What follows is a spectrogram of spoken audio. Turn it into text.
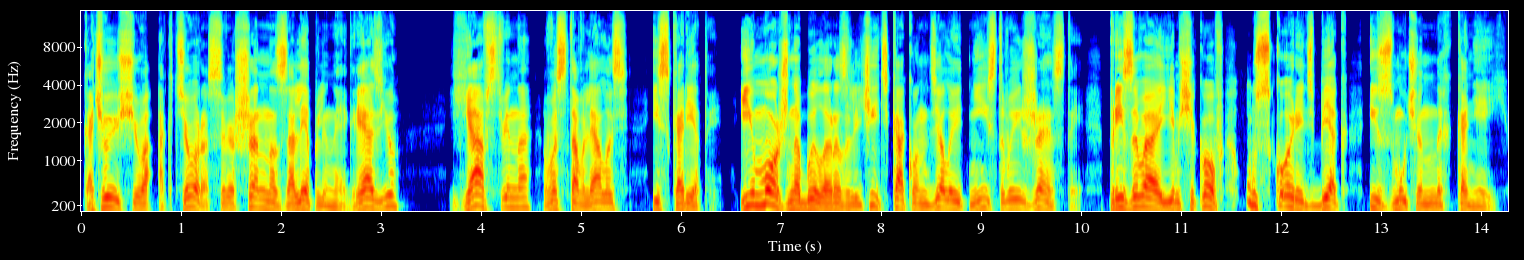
кочующего актера, совершенно залепленное грязью, явственно выставлялось из кареты, и можно было различить, как он делает неистовые жесты, призывая ямщиков ускорить бег измученных коней.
